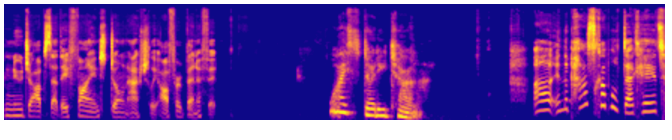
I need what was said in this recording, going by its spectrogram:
new jobs that they find don't actually offer benefit. Why study China? Uh, in the past couple of decades,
